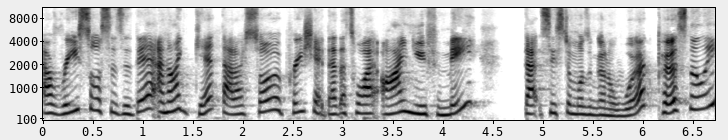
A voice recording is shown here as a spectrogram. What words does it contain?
our resources are there. And I get that. I so appreciate that. That's why I knew for me that system wasn't going to work personally.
